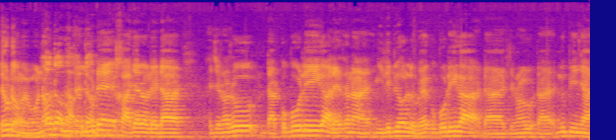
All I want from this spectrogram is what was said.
လောက်တော့မယ်ပေါ့နော်လုပ်တော့မယ်လုပ်တော့မယ်လောက်တဲ့အခါကျတော့လေဒါကျွန်တော်တို့ဒါကိုပိုးလေးကလည်းဆွမ်းနာညီလေးပြောလို့ပဲကိုပိုးလေးကဒါကျွန်တော်တို့ဒါအမှုပညာ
